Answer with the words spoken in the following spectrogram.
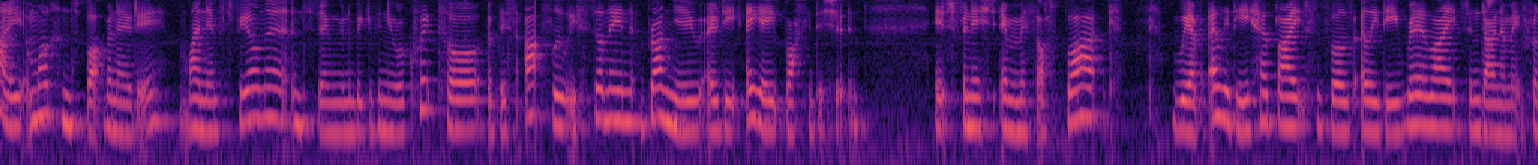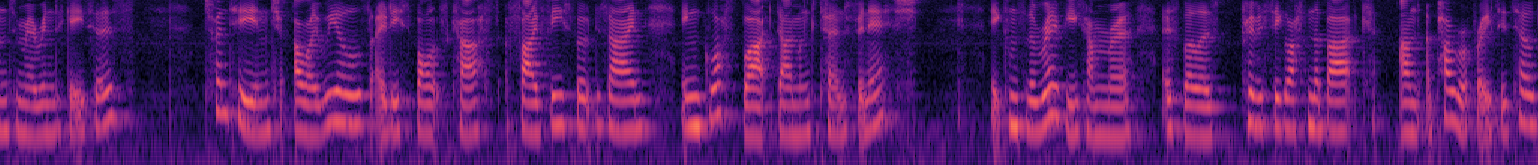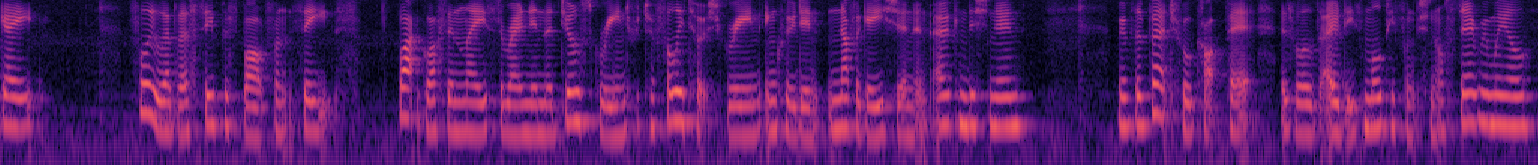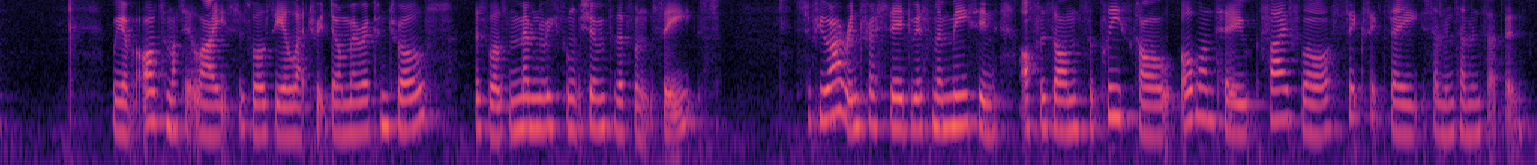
Hi and welcome to Blackburn Audi. My name's Fiona and today I'm going to be giving you a quick tour of this absolutely stunning brand new Audi A8 Black Edition. It's finished in Mythos Black. We have LED headlights as well as LED rear lights and dynamic front and rear indicators. 20 inch alloy wheels, Audi Sports Cast 5 V-spoke design in gloss black diamond turned finish. It comes with a rear view camera as well as privacy glass in the back and a power operated tailgate, fully leather super sport front seats, black gloss inlays surrounding the dual screens which are fully touchscreen including navigation and air conditioning. We have the virtual cockpit as well as Audi's multifunctional steering wheel. We have automatic lights as well as the electric door mirror controls, as well as memory function for the front seats. So if you are interested, we have some amazing offers on, so please call 012 54 668 777.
